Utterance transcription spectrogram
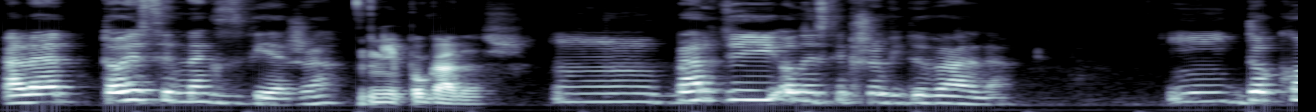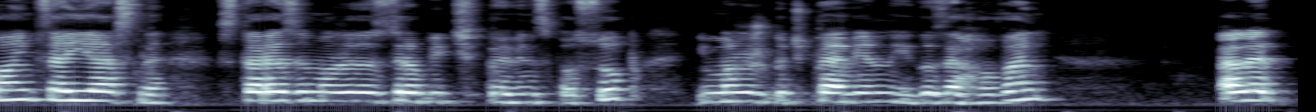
ale to jest jednak zwierzę. Nie pogadasz. Mm, bardziej ono jest nieprzewidywalne. I do końca jasne, 100 razy może to zrobić w pewien sposób i możesz być pewien jego zachowań, ale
